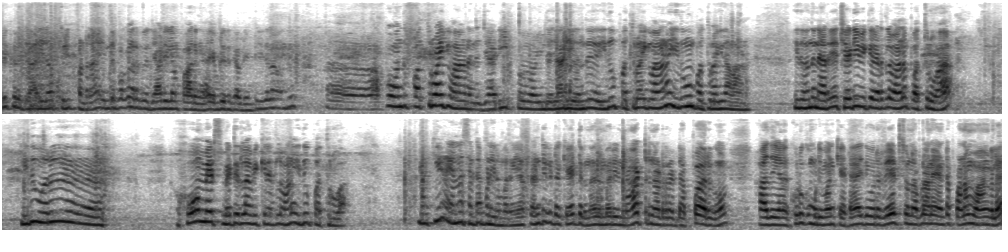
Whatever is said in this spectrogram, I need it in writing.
இருக்கிற ஜாடிலாம் ஃபில் பண்ணுறேன் இந்த பக்கம் இருக்கிற ஜாடிலாம் பாருங்கள் எப்படி இருக்குது அப்படின்ட்டு. இதெல்லாம் வந்து அப்போ வந்து பத்து ரூபாய்க்கு வாங்கினேன் இந்த ஜாடி. இப்போ இந்த ஜாடி வந்து இதுவும் பத்து ரூபாய்க்கு வாங்கினேன் இதுவும் பத்து ரூபாய்க்கு தான் வாங்கினேன். இது வந்து நிறைய செடி விற்கிற இடத்துல வாங்கினேன் பத்து ரூபா. இது ஒரு ஹோம்மேட்ஸ் மெட்டீரியல்லாம் விற்கிற இடத்துல வாங்கினா இது பத்து ரூபா. நான் கீழே என்ன செட்டப் பண்ணிருக்கேன் என் ஃப்ரெண்டு கிட்ட கேட்டிருந்தேன் இது மாதிரி நாற்று நடுற டப்பா இருக்கும். அது எனக்கு கொடுக்க முடியுமான்னு கேட்டேன். இது ஒரு ரேட் சொன்னப்பல ஆனால் என்கிட்ட பணம் வாங்கலை.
